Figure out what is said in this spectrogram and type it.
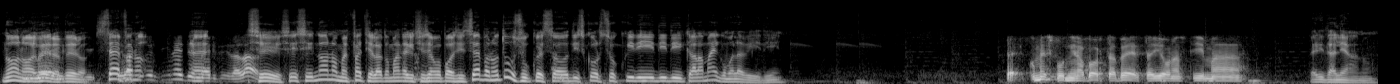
No, no, è vero, è vero. Stefano, eh, sì, sì, sì, no, no, ma infatti è la domanda che ci siamo posti. Stefano, tu su questo discorso qui di, di, di Calamai come la vedi? Beh, come sfondi una porta aperta? Io ho una stima... Per italiano?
